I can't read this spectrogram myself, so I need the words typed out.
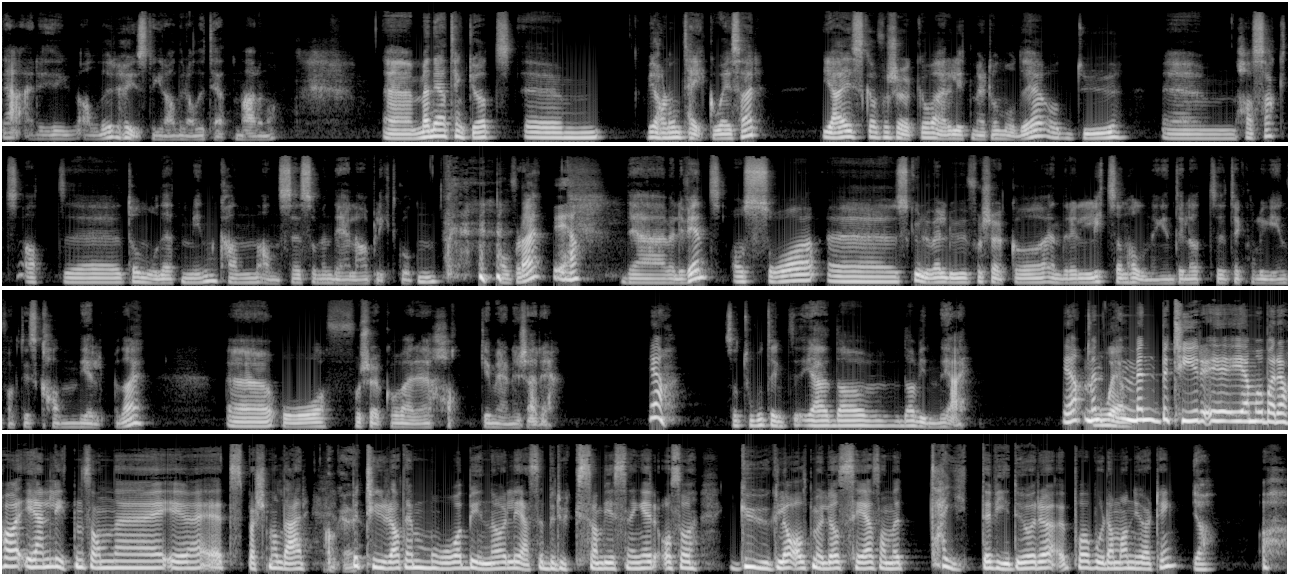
det er i aller høyeste grad realiteten her og nå. Eh, men jeg tenker jo at eh, vi har noen takeaways her. Jeg skal forsøke å være litt mer tålmodig, og du eh, har sagt at tålmodigheten min kan anses som en del av pliktkvoten overfor deg. ja. Det er veldig fint. Og så skulle vel du forsøke å endre litt sånn holdningen til at teknologien faktisk kan hjelpe deg uh, og forsøke å være hakket mer nysgjerrig. Ja. Så to ting ja, da, da, vinner jeg. Ja, men, men, betyr Jeg må bare ha en liten sånn eh, et spørsmål der. Okay. Betyr det at jeg må begynne å lese bruksanvisninger og så google alt mulig og se sånne teite videoer på hvordan man gjør ting? Ja. Åh.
